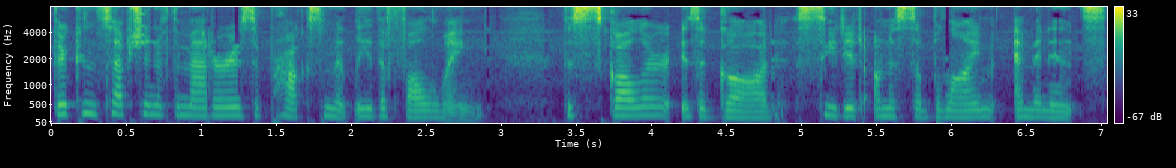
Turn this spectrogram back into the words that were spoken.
Their conception of the matter is approximately the following The scholar is a god seated on a sublime eminence,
